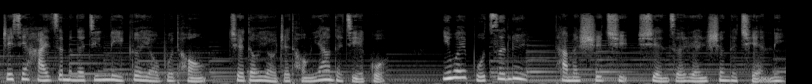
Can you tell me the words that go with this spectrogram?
这些孩子们的经历各有不同，却都有着同样的结果。因为不自律，他们失去选择人生的权利，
